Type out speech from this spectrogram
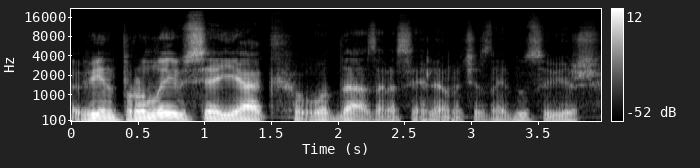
він пролився як вода. Зараз я гляну, чи знайду цей вірш.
